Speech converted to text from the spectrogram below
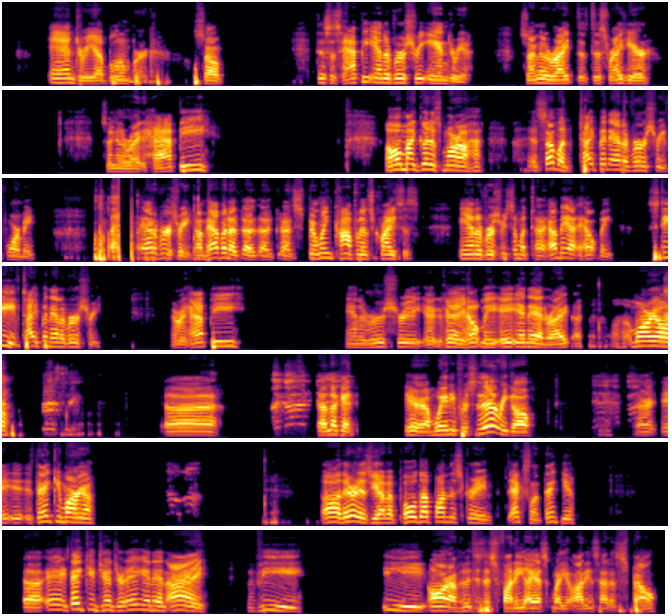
Andrea Bloomberg. So this is happy anniversary, Andrea. So I'm going to write this, this right here. So I'm going to write happy. Oh my goodness, Mara. Someone type in anniversary for me. Anniversary. I'm having a, a, a spilling confidence crisis. Anniversary. Someone. How may I help me? Steve, type in anniversary. All right, happy anniversary. Okay, help me. A N N, right? Uh, Mario. Uh, uh, look at here. I'm waiting for. There we go. All right. Thank you, Mario. Oh, there it is. You have it pulled up on the screen. Excellent. Thank you. Uh, a, thank you, Ginger. A N N I V E R. This is funny. I ask my audience how to spell.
